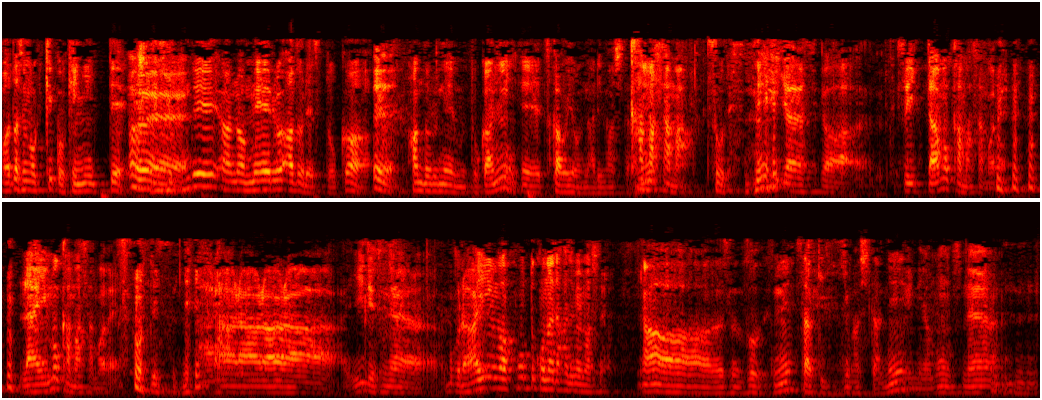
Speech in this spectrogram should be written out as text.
私も結構気に入って、ええ で、あの、メールアドレスとか、ええハンドルネームとかに、えー使うようになりましたね。カマ様。そうですいいね。じゃないですか。ツイッターもカマ様で。LINE もカマ様で。そうですね。あらあらあらあら。いいですね。僕 LINE はほんとこの間始めましたよ。ああ、そうそうですね。さっき聞きましたね。便利なもんですね。うん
